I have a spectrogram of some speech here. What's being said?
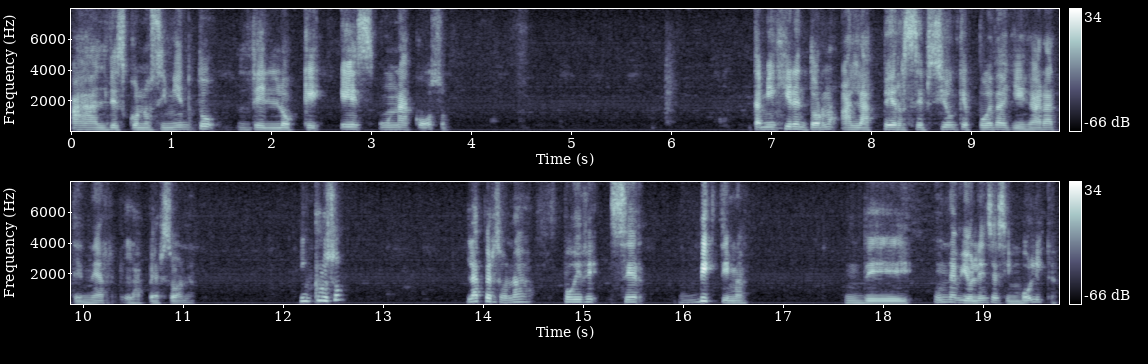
al desconocimiento de lo que es un acoso. También gira en torno a la percepción que pueda llegar a tener la persona. Incluso la persona puede ser víctima de una violencia simbólica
